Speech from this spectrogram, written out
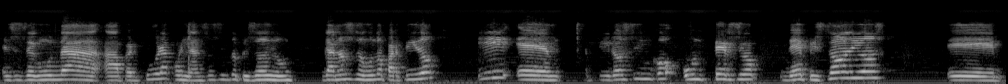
En su segunda apertura, pues lanzó cinco episodios, un, ganó su segundo partido y eh, tiró cinco, un tercio de episodios. Eh,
